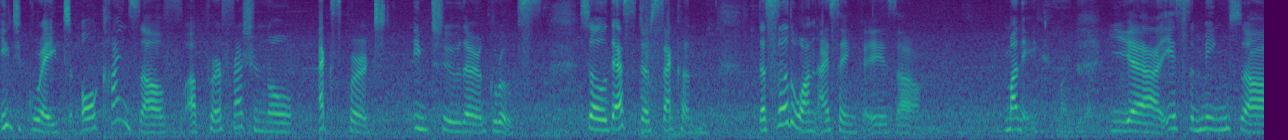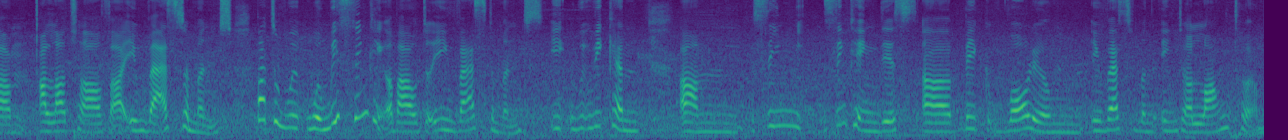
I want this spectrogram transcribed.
integrate all kinds of uh, professional experts into the groups. So that's the second. The third one, I think, is um, money. Yeah, it means um, a lot of uh, investment. But we, when we're thinking about the investment, it, we, we, can um, think, thinking this uh, big volume investment into long term.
